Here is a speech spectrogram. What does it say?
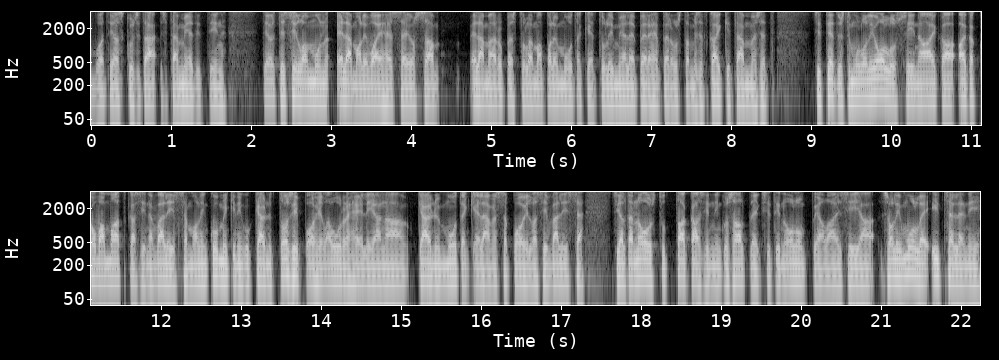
28-vuotias, kun sitä, sitä mietittiin. Tietysti silloin mun elämä oli vaiheessa, jossa elämää rupesi tulemaan paljon muutakin. Tuli mieleen perheen perustamiset, kaikki tämmöiset sitten tietysti mulla oli ollut siinä aika, aika kova matka siinä välissä. Mä olin kumminkin niin kuin käynyt tosi pohjilla urheilijana, käynyt muutenkin elämässä pohjilla siinä välissä. Sieltä noustu takaisin niin kuin Salt Lake Cityn olympialaisiin ja se oli mulle itselleni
